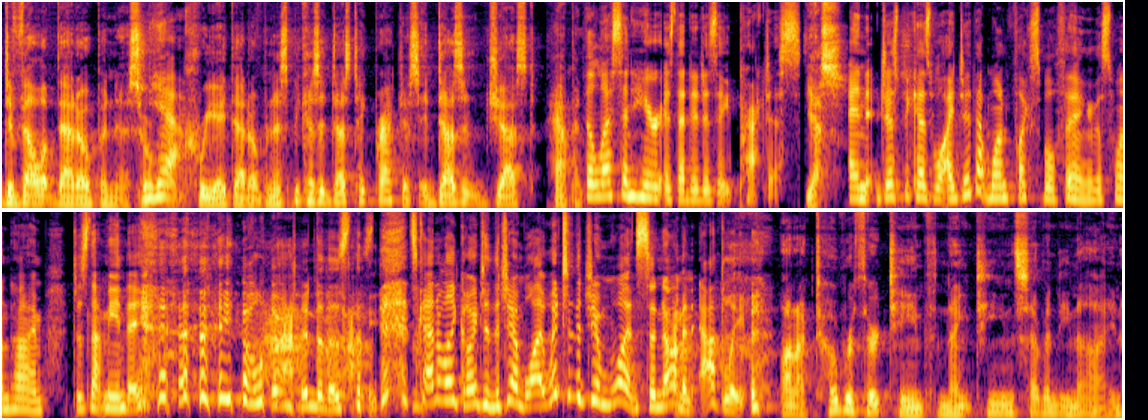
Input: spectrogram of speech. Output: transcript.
develop that openness or, or create that openness? Because it does take practice. It doesn't just happen. The lesson here is that it is a practice. yes. And just because, well, I did that one flexible thing this one time does not mean they, they have lived into this thing. It's kind of like going to the gym. Well, I went to the gym once, so now I'm an athlete. On October 13th, 1979,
